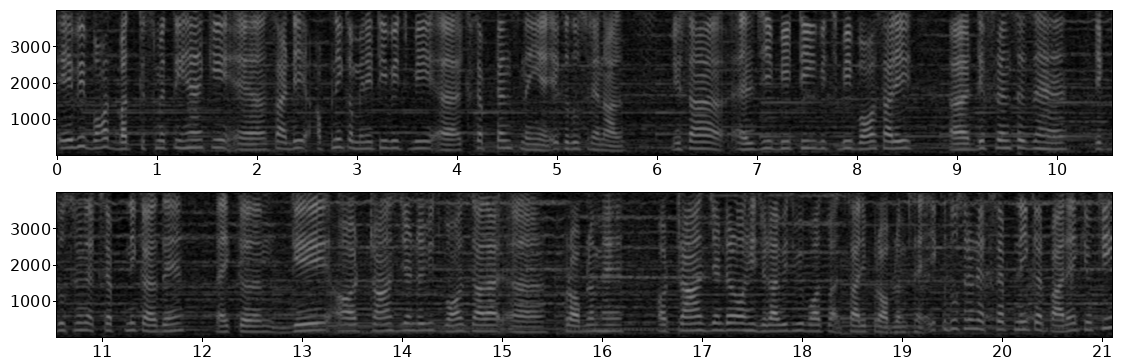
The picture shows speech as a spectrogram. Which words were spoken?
ਇਹ ਵੀ ਬਹੁਤ ਬਦਕਿਸਮਤੀ ਹੈ ਕਿ ਸਾਡੀ ਆਪਣੀ ਕਮਿਊਨਿਟੀ ਵਿੱਚ ਵੀ ਐਕਸੈਪਟੈਂਸ ਨਹੀਂ ਹੈ ਇੱਕ ਦੂਸਰੇ ਨਾਲ। ਜਿਸ ਤਰ੍ਹਾਂ ਐਲਜੀਬੀਟੀ ਵਿੱਚ ਵੀ ਬਹੁਤ ਸਾਰੇ ਡਿਫਰੈਂਸਸ ਹੈ ਇੱਕ ਦੂਸਰੇ ਨੂੰ ਐਕਸੈਪਟ ਨਹੀਂ ਕਰਦੇ। ਲਾਈਕ ਗੇ ਔਰ ਟਰਾਂਸਜੈਂਡਰ ਵਿੱਚ ਬਹੁਤ ਜ਼ਿਆਦਾ ਪ੍ਰੋਬਲਮ ਹੈ। और ट्रांसजेंडर और हिजड़ा भी, भी बहुत सारी प्रॉब्लम्स हैं। एक दूसरे को एक्सेप्ट नहीं कर पा रहे हैं क्योंकि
